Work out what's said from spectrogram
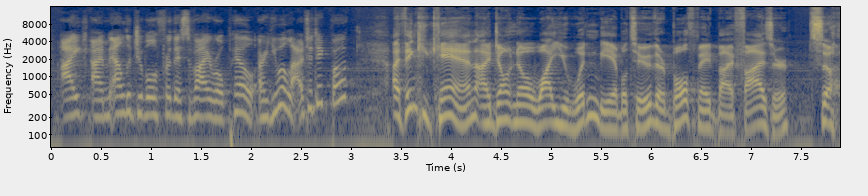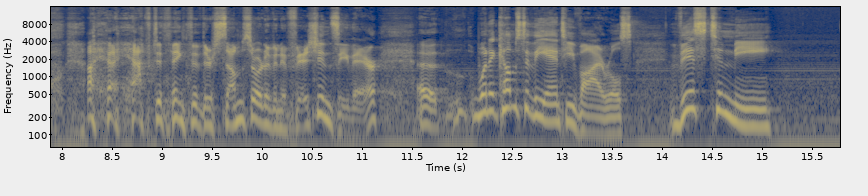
I, I'm eligible for this viral pill. Are you allowed to take both? I think you can. I don't know why you wouldn't be able to. They're both made by Pfizer. So I have to think that there's some sort of an efficiency there. Uh, when it comes to the antivirals, this to me,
